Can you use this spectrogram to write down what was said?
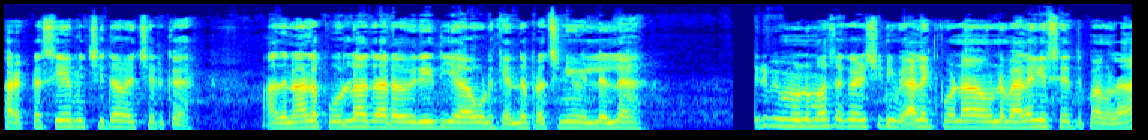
கரெக்டாக சேமிச்சு தான் வச்சுருக்க. அதனால பொருளாதார ரீதியாக உனக்கு எந்த பிரச்சனையும் இல்லைல்ல? திருப்பி மூணு மாதம் கழிச்சு நீ வேலைக்கு போனால் உன்னை வேலையை சேர்த்துப்பாங்களா?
